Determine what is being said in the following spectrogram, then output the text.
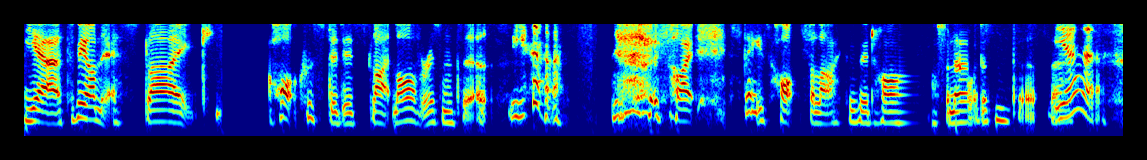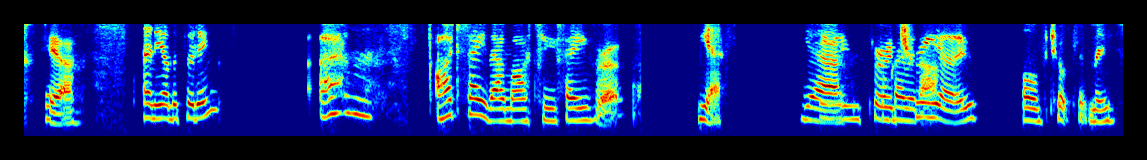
Yeah, to be honest, like hot custard is like lava, isn't it? Yeah. it's like stays hot for like a good half an hour, doesn't it? So, Yeah. Yeah. Any other puddings? Um, I'd say they're my two favourite. Yes. Yeah. Going for we'll a trio of chocolate mousse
